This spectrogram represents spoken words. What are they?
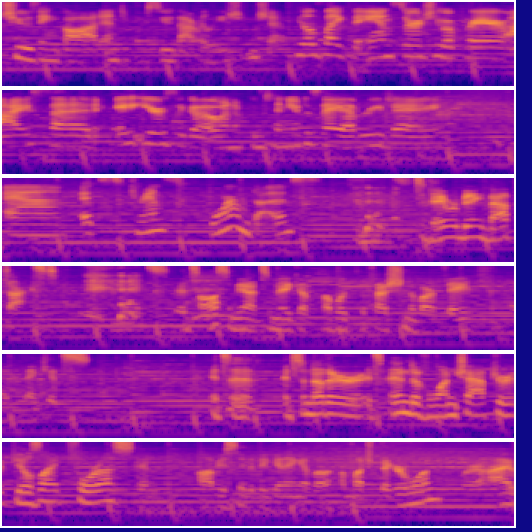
choosing God and to pursue that relationship. Feels like the answer to a prayer I said eight years ago and have continued to say every day. And it's transformed us. Today we're being baptized. It's, it's awesome, yeah, to make a public profession of our faith. I think it's it's a it's another it's end of one chapter it feels like for us and obviously the beginning of a, a, much bigger one where I,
